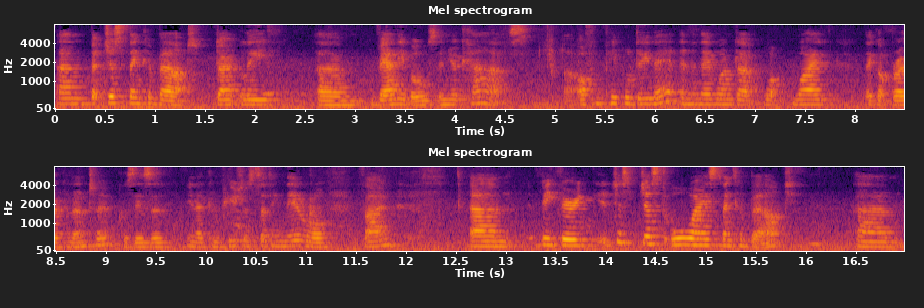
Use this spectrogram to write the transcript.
Um, but just think about don't leave um, valuables in your cars. Uh, often people do that and then they wonder what, why they got broken into because there's a you know computer sitting there or phone. Um, be very just just always think about um,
